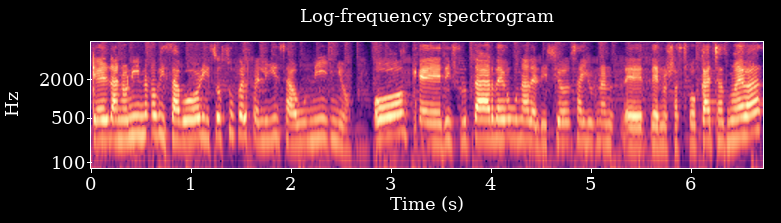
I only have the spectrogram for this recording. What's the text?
que el danonino bisabor hizo súper feliz a un niño, o que disfrutar de una deliciosa y una de, nuestras focachas nuevas,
